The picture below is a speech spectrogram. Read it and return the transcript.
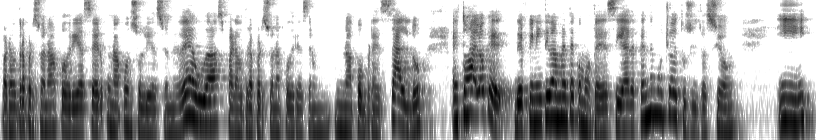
para otra persona podría ser una consolidación de deudas, para otra persona podría ser un- una compra de saldo. Esto es algo que definitivamente, como te decía, depende mucho de tu situación y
